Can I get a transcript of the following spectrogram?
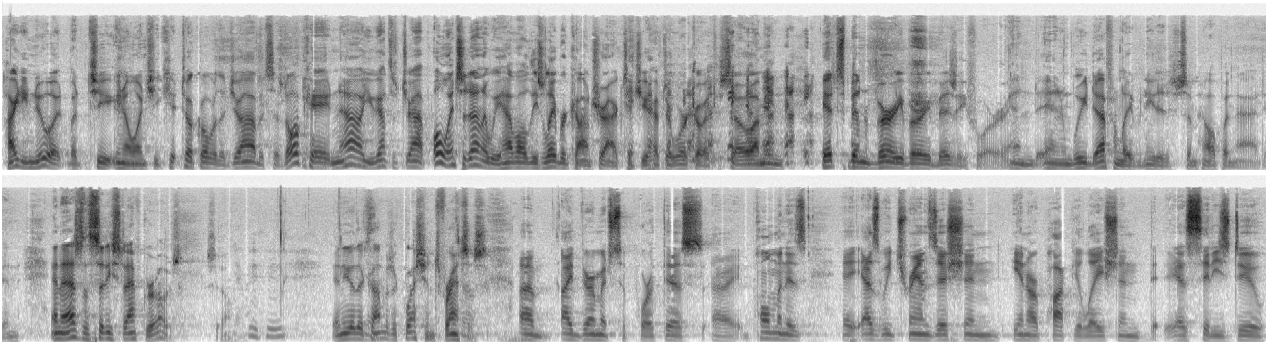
Heidi knew it, but she, you know, when she ki- took over the job, it says, okay, now you got this job. Oh, incidentally, we have all these labor contracts that you have to work with. So, I mean, it's been very, very busy for her, and, and we definitely needed some help in that. And, and as the city staff grows, so. Any other comments or questions? Francis? Um, I very much support this. Uh, Pullman is, as we transition in our population, as cities do,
